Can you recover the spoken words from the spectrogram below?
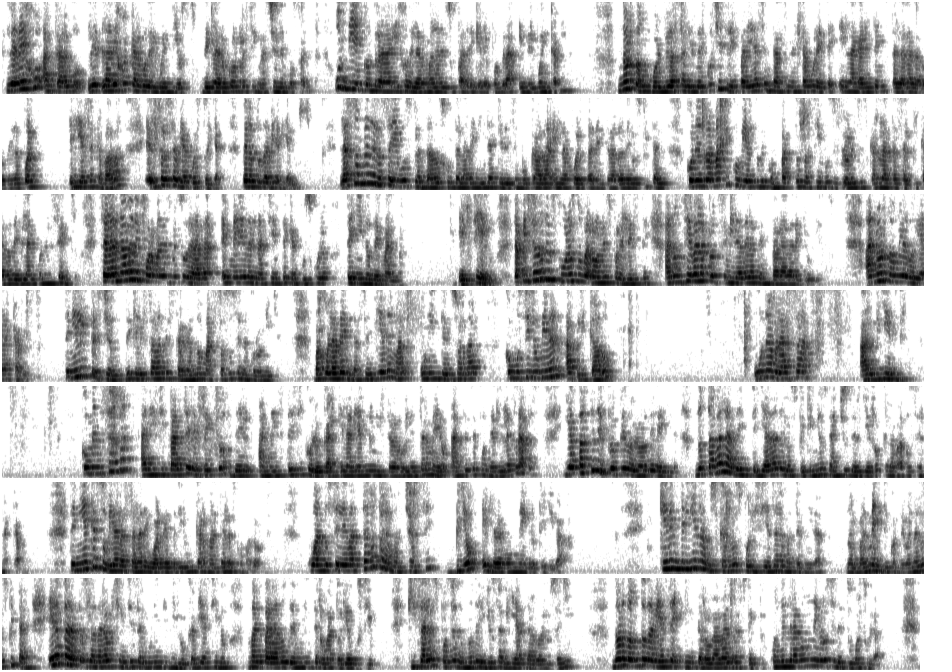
Le dejo a cargo, la dejo a cargo del buen Dios, declaró con resignación en voz alta. Un día encontrará al hijo de la hermana de su padre que le pondrá en el buen camino. Nordon volvió a salir del cuchitril para ir a sentarse en el taburete en la garita instalada al lado de la puerta. El día se acababa, el sol se había puesto ya, pero todavía había luz. La sombra de los ceibos plantados junto a la avenida que desembocaba en la puerta de entrada del hospital, con el ramaje cubierto de compactos racimos de flores escarlatas salpicada de blanco en el centro, se alargaba de forma desmesurada en medio del naciente crepúsculo teñido de malva. El cielo, tapizado de oscuros nubarrones por el este, anunciaba la proximidad de la temporada de lluvias. A Nordon le dolía la cabeza. Tenía la impresión de que le estaban descargando masazos en la coronilla. Bajo la venda sentía además un intenso ardor, como si le hubieran aplicado una brasa ardiente. Comenzaba a disiparse el efecto del anestésico local que le había administrado el enfermero antes de ponerle las grapas. Y aparte del propio dolor de la herida, notaba la dentellada de los pequeños ganchos de hierro clavados en la carne. Tenía que subir a la sala de guardia a pedir un carmante a las comadronas. Cuando se levantaba para marcharse, vio el dragón negro que llegaba. ¿Qué vendrían a buscar los policías de la maternidad? normalmente cuando iban al hospital, era para trasladar a urgencias a algún individuo que había sido mal parado de un interrogatorio abusivo. Quizá la esposa de uno de ellos había dado a luz allí. Nordón todavía se interrogaba al respecto cuando el dragón negro se detuvo a su lado.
